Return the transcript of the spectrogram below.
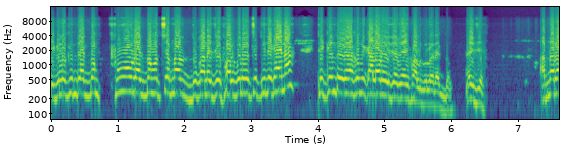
এগুলো কিন্তু একদম ফুল, একদম হচ্ছে আপনার দোকানে যে ফলগুলো হচ্ছে কিনে খায় না, ঠিক কিন্তু এরকমই কালার হয়ে যাবে এই ফলগুলোর একদম। এই যে, আপনারা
